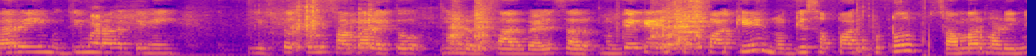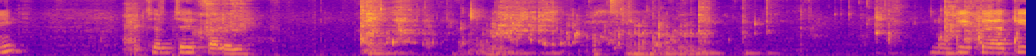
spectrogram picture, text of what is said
ಬರ್ರಿ, ಮುದ್ದಿ ಮಾಡಾಕತ್ತೀನಿ. ಇಷ್ಟೊತ್ತು ಸಾಂಬಾರ್ ಆಯ್ತು. ನೋಡ್ರಿ, ಸಾರು ಬೇಳೆ ಸಾರು. ನುಗ್ಗೆಕಾಯಿ ಸೊಪ್ಪು ಹಾಕಿ, ನುಗ್ಗೆ ಸೊಪ್ಪು ಹಾಕ್ಬಿಟ್ಟು ಸಾಂಬಾರು ಮಾಡೀನಿ. ಚಮಚ ಇತ್ತಲ್ಲ ನುಗ್ಗೆಕಾಯಿ ಹಾಕಿ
